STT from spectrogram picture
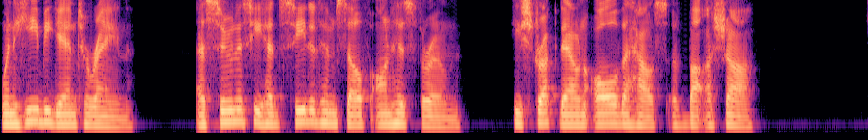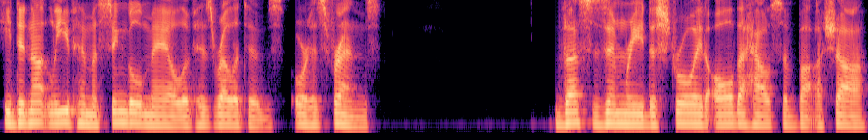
When he began to reign, as soon as he had seated himself on his throne, he struck down all the house of Baasha. He did not leave him a single male of his relatives or his friends Thus Zimri destroyed all the house of Baasha,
